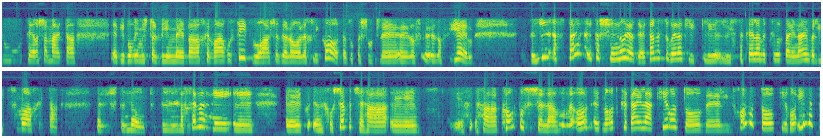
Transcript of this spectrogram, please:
הוא תיאר שם את הגיבורים משתלבים אה, בחברה הרוסית, והוא ראה שזה לא הולך לקרות, אז הוא פשוט לא, לא סיים. והיא עשתה את השינוי הזה, הייתה מסוגלת להסתכל למציאות בעיניים ולצמוח איתה ולהשתנות. ולכן אני חושבת שה... הקורפוס שלה הוא מאוד, מאוד כדאי להכיר אותו ולבחון אותו, כי רואים את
